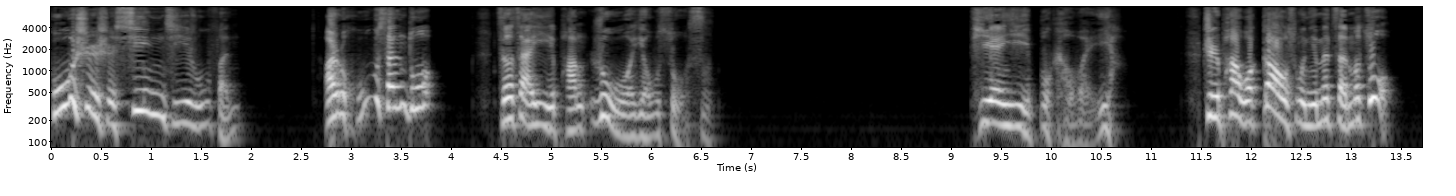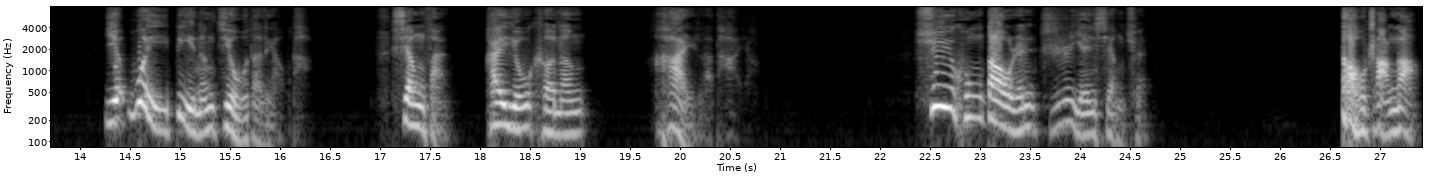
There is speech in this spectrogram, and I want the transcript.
胡氏是心急如焚，而胡三多则在一旁若有所思。天意不可违呀，只怕我告诉你们怎么做，也未必能救得了他，相反还有可能害了他呀。虚空道人直言相劝：“道长啊！”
